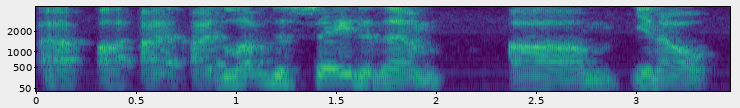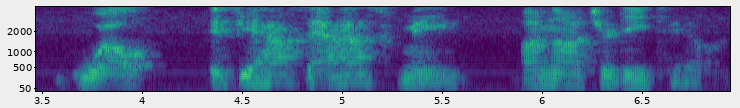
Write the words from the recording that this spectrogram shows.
uh, I, I'd love to say to them, um, you know, well, if you have to ask me, I'm not your detailer.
